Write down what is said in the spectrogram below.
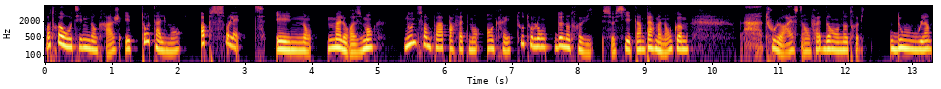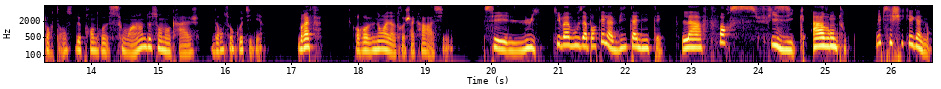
votre routine d'ancrage est totalement obsolète. Et non, malheureusement, nous ne sommes pas parfaitement ancrés tout au long de notre vie. Ceci est impermanent comme bah, tout le reste en fait dans notre vie. D'où l'importance de prendre soin de son ancrage dans son quotidien. Bref, Revenons à notre chakra racine. C'est lui qui va vous apporter la vitalité, la force physique avant tout, mais psychique également.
